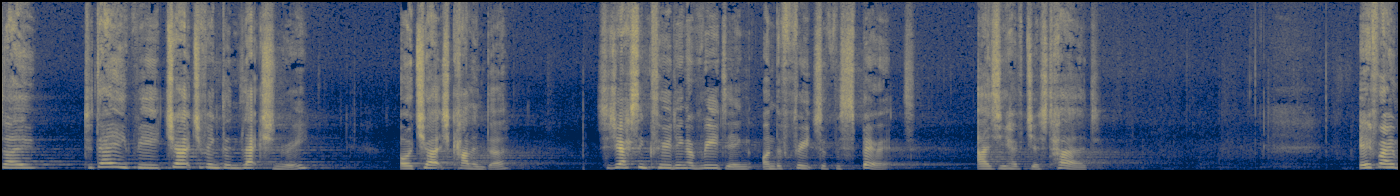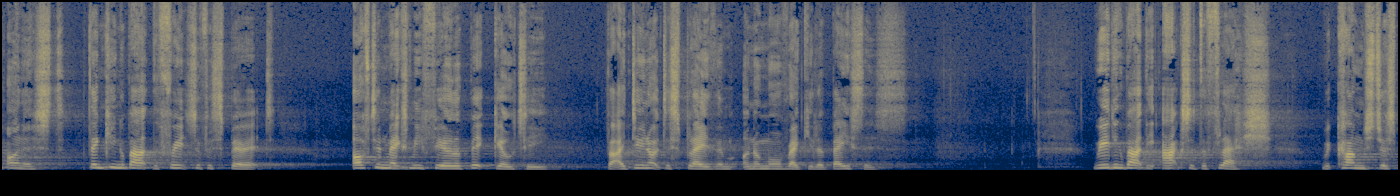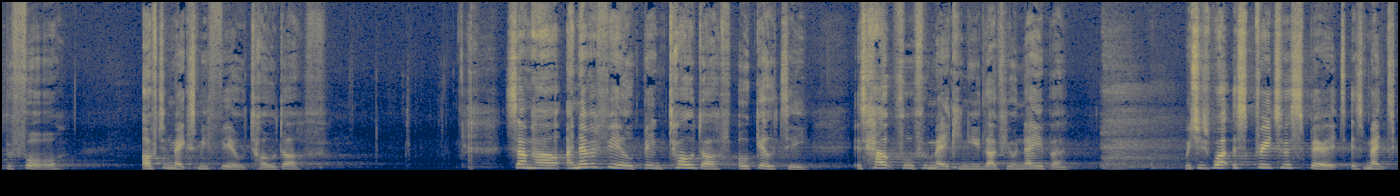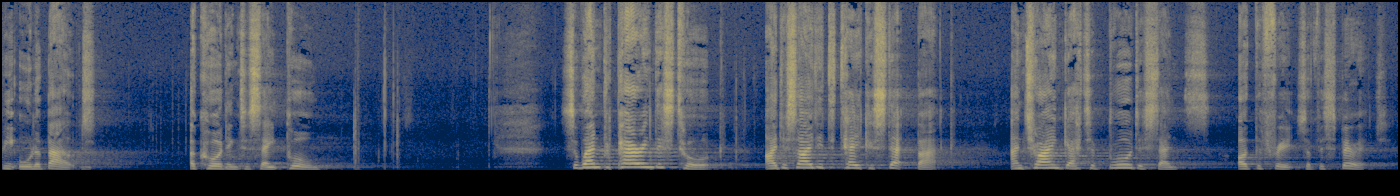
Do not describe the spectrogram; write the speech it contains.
So, today the Church of England lectionary, or church calendar, suggests including a reading on the fruits of the Spirit, as you have just heard. If I'm honest, thinking about the fruits of the Spirit often makes me feel a bit guilty that I do not display them on a more regular basis. Reading about the acts of the flesh, which comes just before, often makes me feel told off. Somehow, I never feel being told off or guilty is helpful for making you love your neighbour, which is what the fruit of the Spirit is meant to be all about, according to St. Paul. So, when preparing this talk, I decided to take a step back and try and get a broader sense of the fruits of the Spirit.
